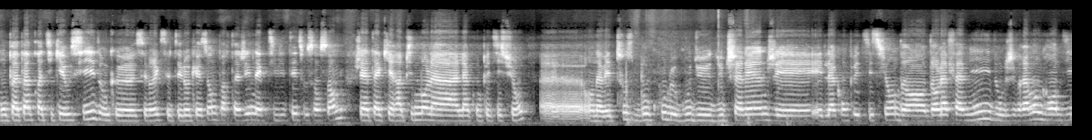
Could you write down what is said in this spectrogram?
Mon papa pratiquait aussi, donc euh, c'est vrai que c'était l'occasion de partager une activité tous ensemble. J'ai attaqué rapidement la, compétition. On avait tous beaucoup le goût du, challenge et, de la compétition dans, la famille, donc j'ai vraiment grandi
